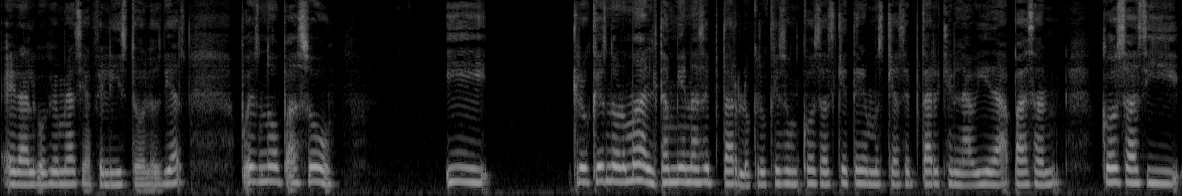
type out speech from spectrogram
era algo que me hacía feliz todos los días, pues no pasó. Y creo que es normal también aceptarlo, creo que son cosas que tenemos que aceptar que en la vida pasan cosas y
